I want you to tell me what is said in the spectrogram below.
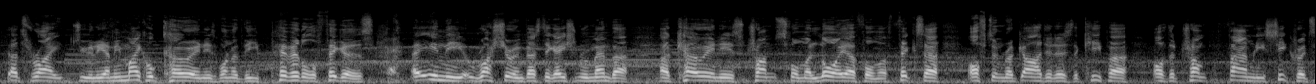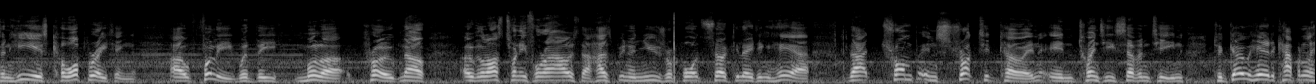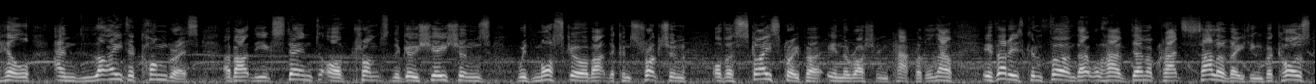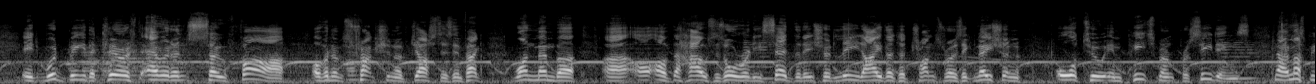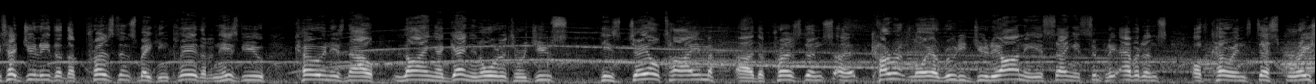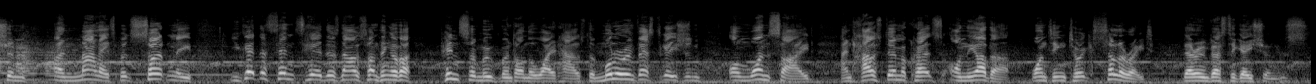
That's right, Julie. I mean, Michael Cohen is one of the pivotal figures uh, in the Russia investigation. Remember, uh, Cohen is Trump's former lawyer, former fixer, often regarded as the keeper of the Trump family secrets, and he is cooperating uh, fully with the Mueller probe. Now, over the last 24 hours, there has been a news report circulating here that Trump instructed Cohen in 2017 to go here to Capitol Hill and lie to Congress about the extent of Trump's negotiations with Moscow about the construction of a skyscraper in the Russian capital. Now, if that is confirmed, that will have Democrats salivating because it would be the clearest evidence so far of an obstruction of justice. In fact, one member uh, of the House has already said that it should lead either to Trump's resignation or to impeachment proceedings. Now, it must be said, Julie, that the president's making clear that, in his view, Cohen is now lying again in order to reduce his jail time. Uh, the president's uh, current lawyer, Rudy Giuliani, is saying it's simply evidence of Cohen's desperation and malice. But certainly, you get the sense here there's now something of a pincer movement on the White House. The Mueller investigation on one side and House Democrats on the other, wanting to accelerate their investigations.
